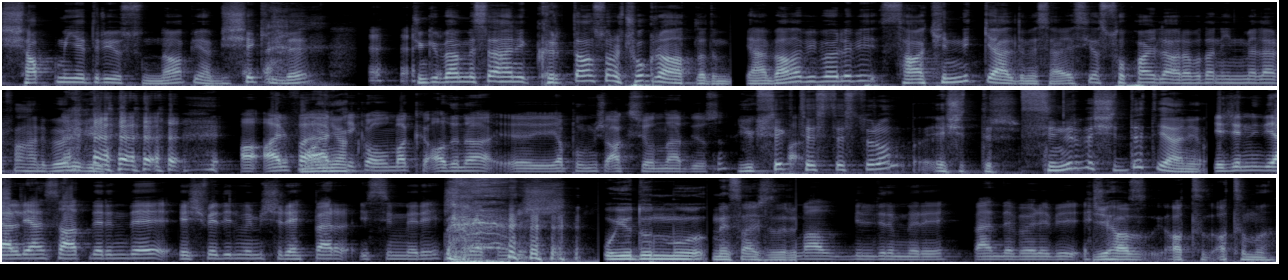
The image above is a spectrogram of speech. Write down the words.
şap mı yediriyorsun ne yapıyorsun? Bir şekilde çünkü ben mesela hani 40'tan sonra çok rahatladım. Yani bana bir böyle bir sakinlik geldi mesela. Eskiden sopayla arabadan inmeler falan hani böyle bir Alfa Manyak. erkek olmak adına e, yapılmış aksiyonlar diyorsun. Yüksek testosteron eşittir. Sinir ve şiddet yani. Gecenin ilerleyen saatlerinde keşfedilmemiş rehber isimleri, bırakılmış Uyudun mu mesajları. mal bildirimleri. Ben de böyle bir Cihaz atı, atımı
